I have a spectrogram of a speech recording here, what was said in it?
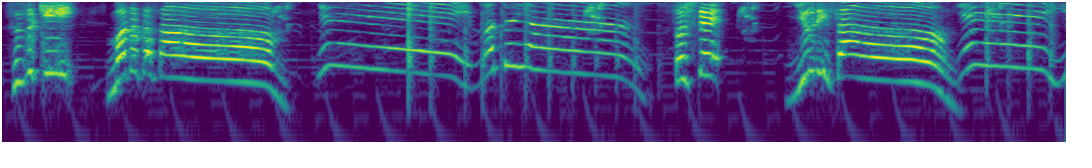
鈴木まどかさんイエーイまとやそして、ゆりさんエーイゆり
